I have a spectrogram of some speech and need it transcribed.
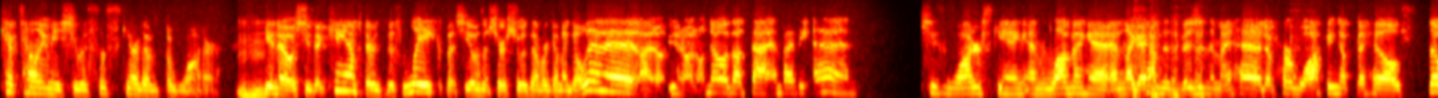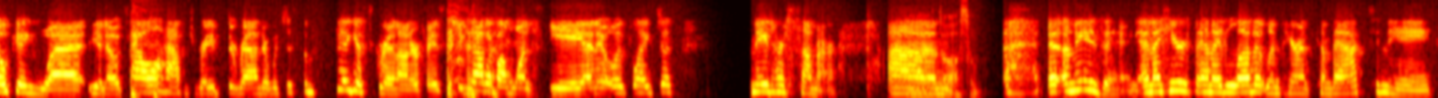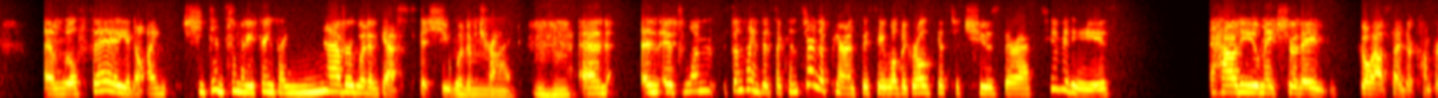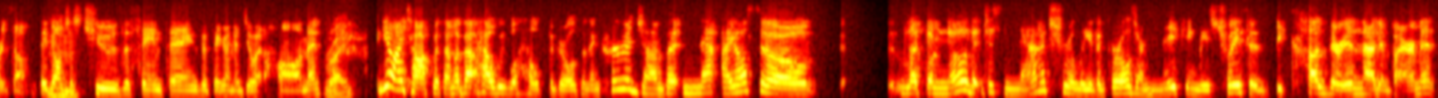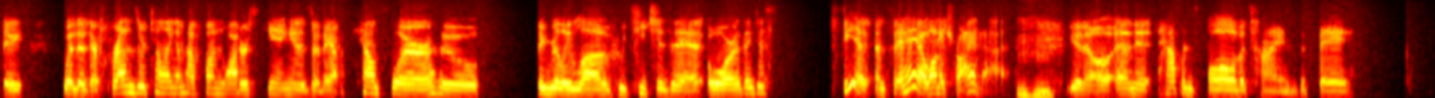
kept telling me she was so scared of the water. Mm-hmm. You know, she's at camp, there's this lake, but she wasn't sure she was ever going to go in it. I don't, you know, I don't know about that. And by the end, she's water skiing and loving it. And like I have this vision in my head of her walking up the hill, soaking wet, you know, towel half draped around her, which is the biggest grin on her face because she got up on one ski and it was like just made her summer. Um, oh, that's um, awesome. Amazing. And I hear and I love it when parents come back to me and will say, you know, I she did so many things I never would have guessed that she would have mm-hmm. tried. Mm-hmm. And and it's one sometimes it's a concern of parents they say well the girls get to choose their activities how do you make sure they go outside their comfort zone they don't mm-hmm. just choose the same things that they're going to do at home and right you know i talk with them about how we will help the girls and encourage them but na- i also let them know that just naturally the girls are making these choices because they're in that environment they whether their friends are telling them how fun water skiing is or they have a counselor who they really love who teaches it or they just see it and say hey i want to try that mm-hmm. you know and it happens all the time that they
